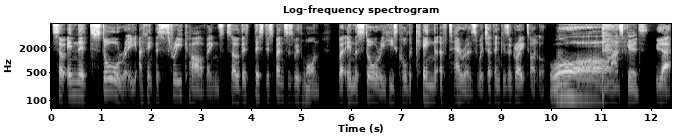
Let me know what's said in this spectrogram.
So in the story, I think there's three carvings. So this this dispenses with Hmm. one, but in the story, he's called the King of Terrors, which I think is a great title. Whoa, that's good. Yeah,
